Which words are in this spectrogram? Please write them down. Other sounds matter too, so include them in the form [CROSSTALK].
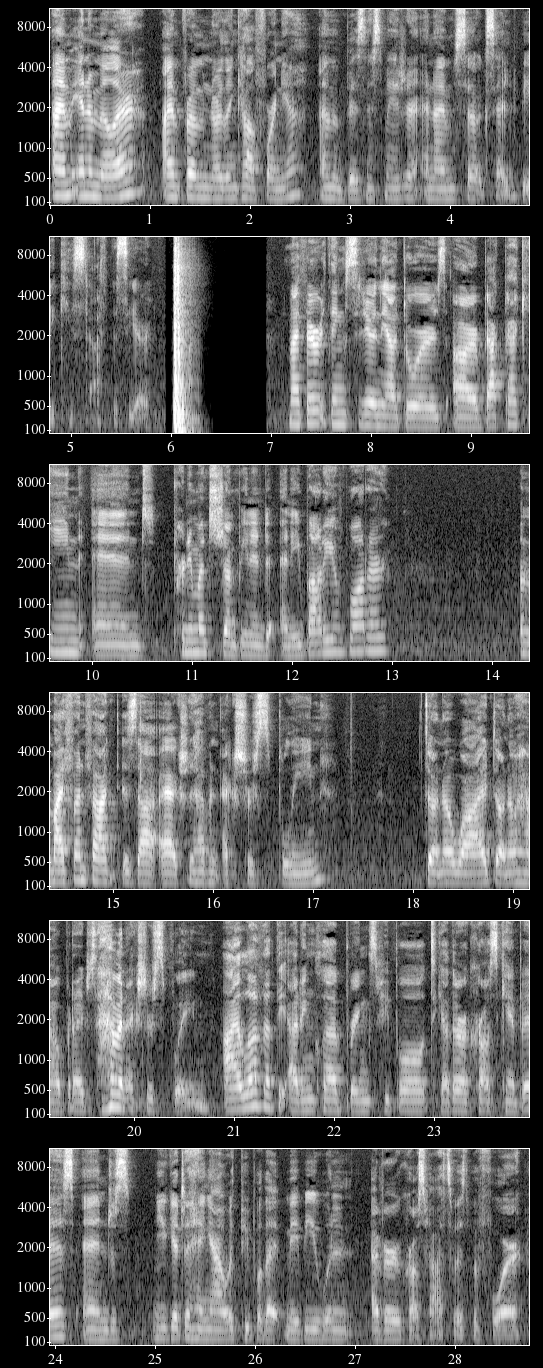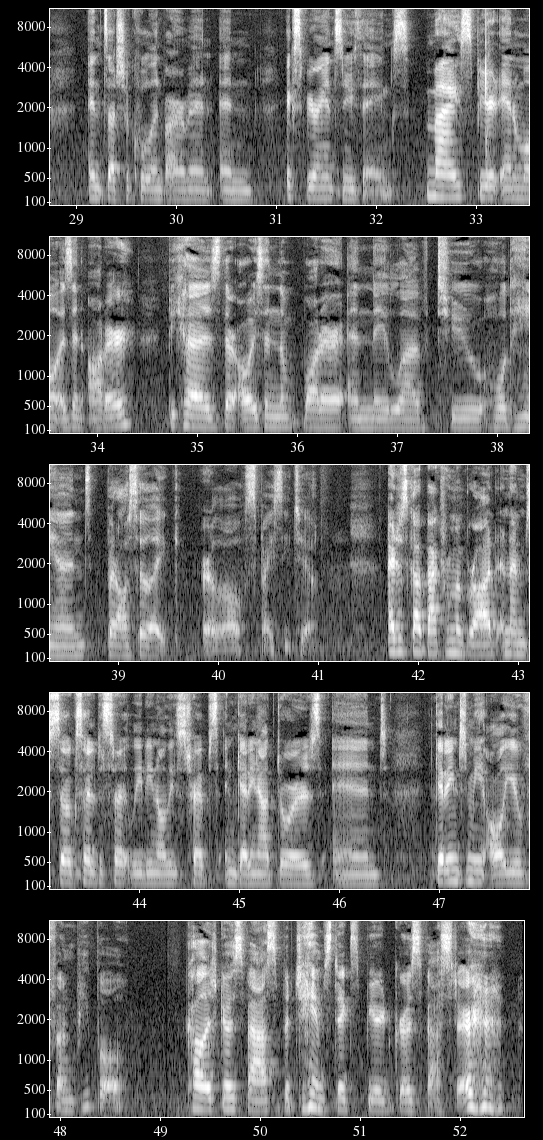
I'm Anna Miller. I'm from Northern California. I'm a business major and I'm so excited to be a Key staff this year. My favorite things to do in the outdoors are backpacking and pretty much jumping into any body of water. My fun fact is that I actually have an extra spleen. Don't know why, don't know how, but I just [LAUGHS] have an extra spleen. I love that the outing club brings people together across campus and just you get to hang out with people that maybe you wouldn't ever cross paths with before in such a cool environment and experience new things. My spirit animal is an otter because they're always in the water and they love to hold hands, but also like are a little spicy too. I just got back from abroad and I'm so excited to start leading all these trips and getting outdoors and getting to meet all you fun people. College goes fast, but James Dick's beard grows faster. [LAUGHS]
